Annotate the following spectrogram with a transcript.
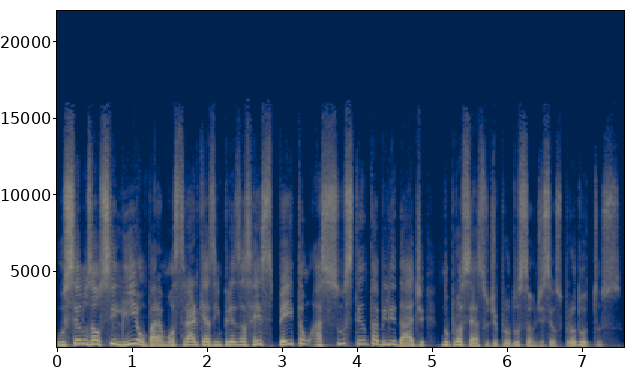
Os selos auxiliam para mostrar que as empresas respeitam a sustentabilidade no processo de produção de seus produtos.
